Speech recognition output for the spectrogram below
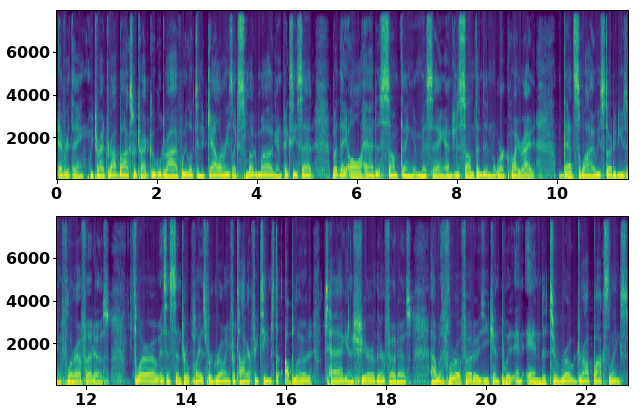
everything. We tried Dropbox, we tried Google Drive, we looked into galleries like SmugMug and Pixieset, but they all had something missing and just something didn't work quite right. That's why we started using Fluoro Photos. Fluoro is a central place for growing photography teams to upload, tag, and share their photos. Uh, with Fluoro Photos, you can put an end to rogue Dropbox links,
